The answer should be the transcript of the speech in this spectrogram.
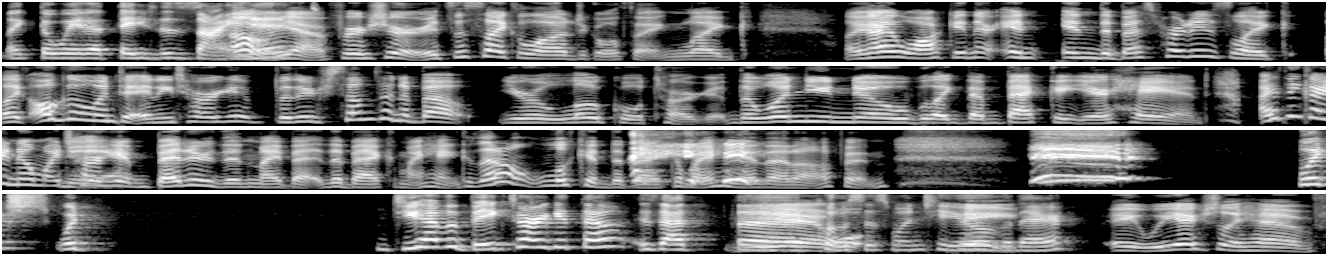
Like the way that they design Oh it. Oh yeah, for sure. It's a psychological thing. Like like I walk in there and and the best part is like like I'll go into any Target, but there's something about your local Target, the one you know like the back of your hand. I think I know my Yeah. Target better than my ba- the back of my hand cuz I don't look at the back of my hand that often. Which what do you have a big Target though? Is that the Yeah, well, closest one to you hey, over there? Hey, we actually have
